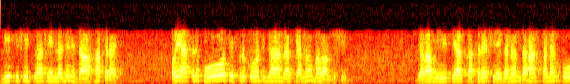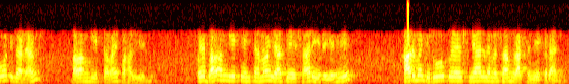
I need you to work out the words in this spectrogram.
දීපි සිත් වශයෙන් ලැබෙන 14යි ඔය අතර කෝටි ප්‍රකෝටි ගානක් යනවා භවංග සිත්. ජවන් වීතියක් අතර සිය ගණන් දහස් ගණන් කෝටි ගණන් භවංග තමයි පහළ වෙන්නේ. ඔය භවංග තමයි යසේ ශරීරයේ කර්මජ රූප සියල්ලම සංරක්ෂණය කරන්නේ.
